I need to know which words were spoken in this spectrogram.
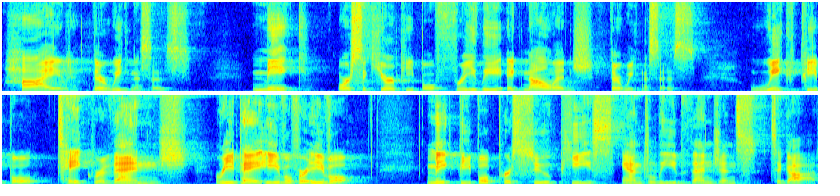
hide their weaknesses. Meek or secure people freely acknowledge their weaknesses. Weak people take revenge, repay evil for evil. Meek people pursue peace and leave vengeance to God.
